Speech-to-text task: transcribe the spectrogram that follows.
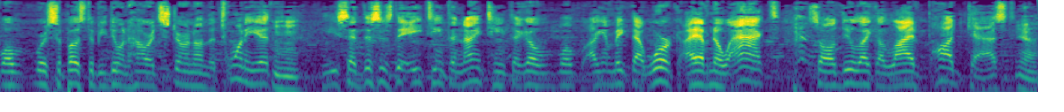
"Well, we're supposed to be doing Howard Stern on the 20th." Mm-hmm. He said, "This is the 18th and 19th." I go, "Well, I can make that work. I have no act, so I'll do like a live podcast Yeah.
